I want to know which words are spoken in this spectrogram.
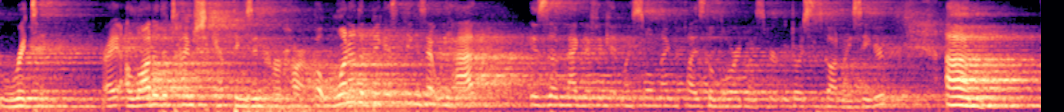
written. Right? A lot of the time she kept things in her heart. But one of the biggest things that we have is the Magnificat. My soul magnifies the Lord. My spirit rejoices God, my Savior. Um,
